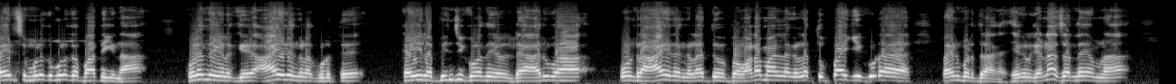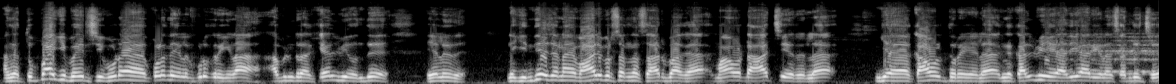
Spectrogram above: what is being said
பயிற்சி முழுக்க முழுக்க பார்த்தீங்கன்னா குழந்தைகளுக்கு ஆயுதங்களை கொடுத்து கையில் பிஞ்சு குழந்தைகள்கிட்ட அருவா போன்ற ஆயுதங்களை இப்போ வட மாநிலங்களில் துப்பாக்கி கூட பயன்படுத்துகிறாங்க எங்களுக்கு என்ன சந்தேகம்னா அங்கே துப்பாக்கி பயிற்சி கூட குழந்தைகளுக்கு கொடுக்குறீங்களா? அப்படின்ற கேள்வி வந்து எழுது. இன்னைக்கு இந்திய ஜனநாயக வாலிபர் சங்கம் சார்பாக மாவட்ட ஆட்சியரில் இங்கே காவல்துறையில் இங்கே கல்வி அதிகாரிகளை சந்தித்து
